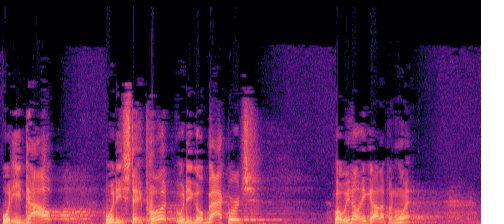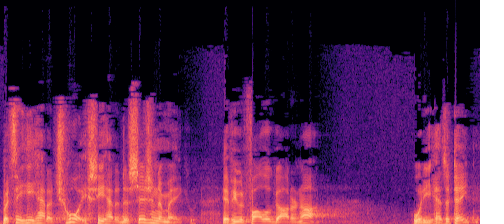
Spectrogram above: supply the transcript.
Would he doubt? Would he stay put? Would he go backwards? Well, we know he got up and went. But see, he had a choice. He had a decision to make if he would follow God or not. Would he hesitate?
